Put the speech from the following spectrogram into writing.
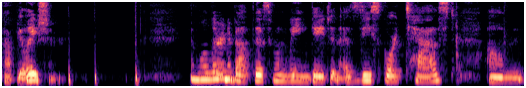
population. And we'll learn about this when we engage in a z-score test. Um,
